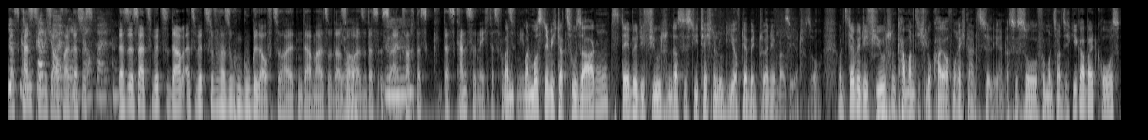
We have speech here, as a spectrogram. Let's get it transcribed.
Das kannst du nicht aufhalten. Das nicht ist, aufhalten. das ist, als würdest du da, als würdest du versuchen, Google aufzuhalten damals oder so. Ja. Also das ist Mhm. einfach, das, das kannst du nicht. Das Man, funktioniert. man muss nämlich dazu sagen, Stable Diffusion, das ist die Technologie, auf der Midjourney basiert. So. Und Stable Diffusion kann man sich lokal auf dem Rechner installieren. Das ist so 25 Gigabyte groß.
